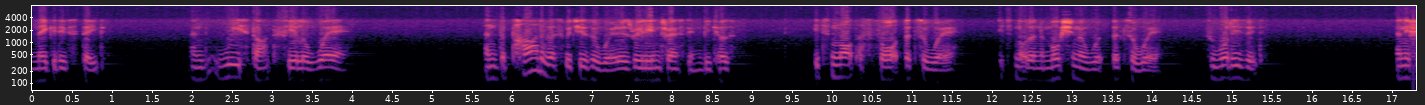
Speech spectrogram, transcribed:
negative state. And we start to feel aware. And the part of us which is aware is really interesting because it's not a thought that's aware. It's not an emotion that's aware. So what is it? And if,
